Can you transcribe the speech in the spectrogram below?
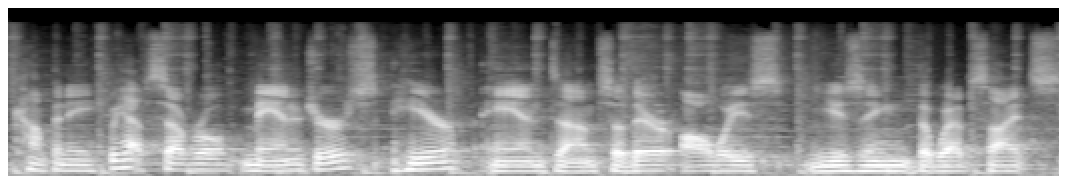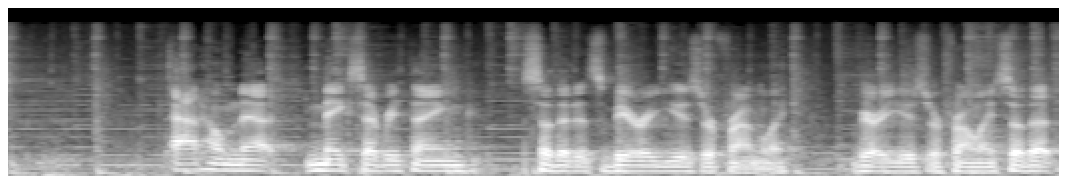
company. We have several managers here and um, so they're always using the websites. AtHomeNet makes everything so that it's very user friendly, very user friendly so that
